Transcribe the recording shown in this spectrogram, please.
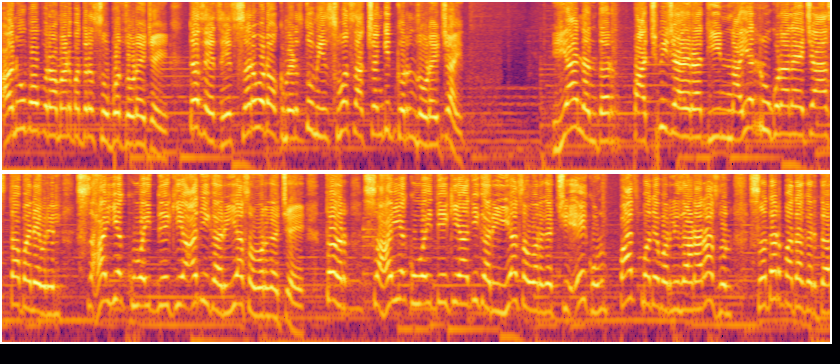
अनुभव प्रमाणपत्र सोबत जोडायचे आहे. तसेच हे सर्व डॉक्युमेंट्स तुम्ही स्वसाक्षांकित करून जोडायचे आहेत. यानंतर पाचवी जाहिरात ही नायर रुग्णालयाच्या आस्थापनेवरील सहाय्यक वैद्यकीय अधिकारी या संवर्गाची आहे. तर सहाय्यक वैद्यकीय अधिकारी या संवर्गाची एकूण पाच पदे भरली जाणार असून सदर पदाकरिता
